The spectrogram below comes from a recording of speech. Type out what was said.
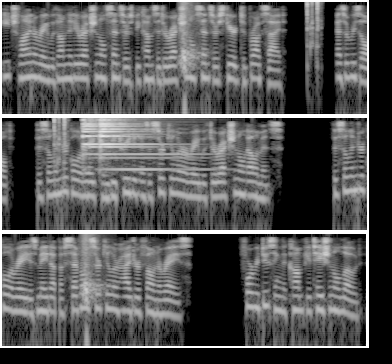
each line array with omnidirectional sensors becomes a directional sensor steered to broadside. As a result, the cylindrical array can be treated as a circular array with directional elements. The cylindrical array is made up of several circular hydrophone arrays. For reducing the computational load,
